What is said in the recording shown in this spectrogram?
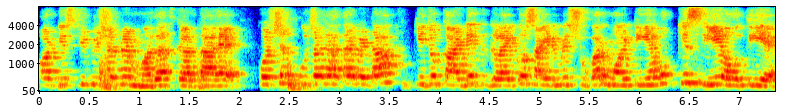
और डिस्ट्रीब्यूशन में मदद करता है। क्वेश्चन पूछा जाता है, बेटा, कि जो कार्डिक ग्लाइकोसाइड में शुगर मोइटी है, वो किस लिए होती है?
